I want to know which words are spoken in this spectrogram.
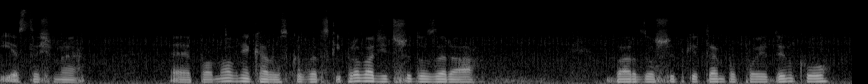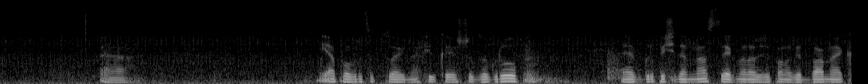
Jesteśmy e, ponownie. Karol Skowerski prowadzi 3 do 0 bardzo szybkie tempo pojedynku. E, ja powrócę tutaj na chwilkę jeszcze do grup. E, w grupie 17 jak na razie panowie Banek,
